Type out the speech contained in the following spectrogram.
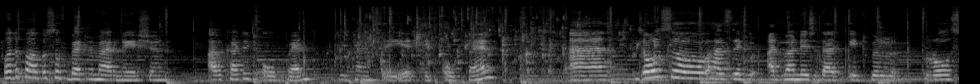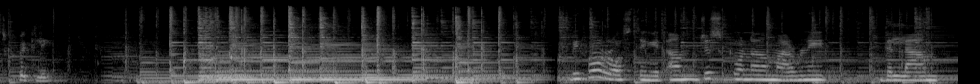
For the purpose of better marination, I'll cut it open. You can see it, it's open. And it also has the advantage that it will roast quickly. Before roasting it, I'm just gonna marinate the lamb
